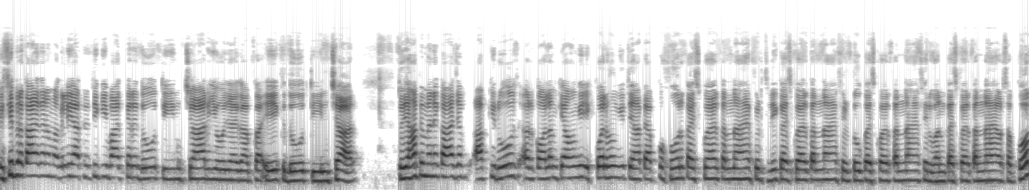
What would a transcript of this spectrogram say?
इसी प्रकार अगर हम अगली आकृति की बात करें, दो, तीन, चार, ये हो जाएगा आपका एक, दो, तीन, चार। तो यहाँ पे मैंने कहा, जब आपकी रोज और कॉलम क्या होंगी, इक्वल होंगी तो यहाँ पे आपको फोर का स्क्वायर करना है, फिर थ्री का स्क्वायर करना है, फिर टू का स्क्वायर करना है, फिर वन का स्क्वायर करना है और सबको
